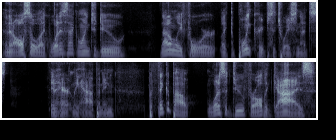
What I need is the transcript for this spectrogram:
And then also, like, what is that going to do not only for like the point creep situation that's inherently happening, but think about what does it do for all the guys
